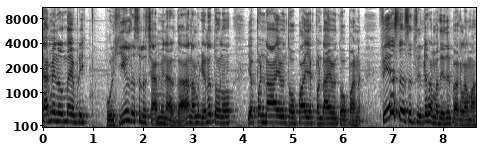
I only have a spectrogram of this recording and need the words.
சாம்பியனாக இருந்தால் எப்படி? ஒரு ஹீல் ரெஸ்லர் சாம்பியனாக இருந்தால் நமக்கு என்ன தோணும்? எப்பண்டா இவன் தோப்பான் எப்பண்டா இவன் தோப்பான்னு. ஃபேஸ் ரெசல்ஸ்கிட்ட நம்ம அதை எதிர்பார்க்கலாமா?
